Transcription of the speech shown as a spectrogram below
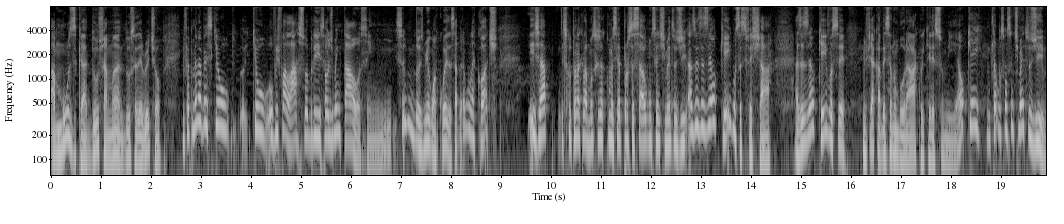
a música do Xamã, do CD Ritual, e foi a primeira vez que eu, que eu ouvi falar sobre saúde mental, assim. Isso em 2000 alguma coisa, sabe? Era um lecote. E já, escutando aquela música, já comecei a processar alguns sentimentos de. Às vezes é ok você se fechar. Às vezes é ok você enfiar a cabeça num buraco e querer sumir. É ok. Então são sentimentos de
